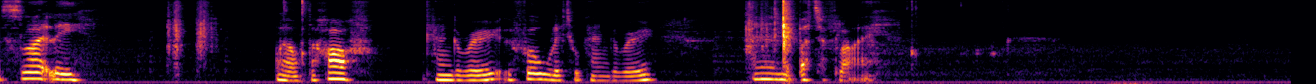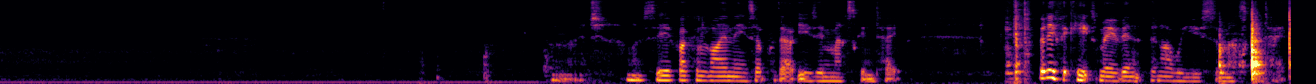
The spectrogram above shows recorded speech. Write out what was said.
slightly, well, the half kangaroo, the full little kangaroo, and the butterfly. I'm see if I can line these up without using masking tape. But if it keeps moving, then I will use some masking tape.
